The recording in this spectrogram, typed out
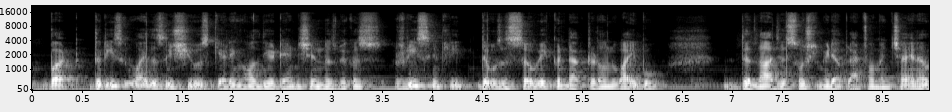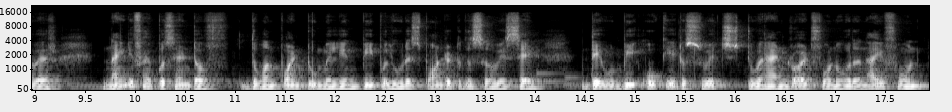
But the reason why this issue is getting all the attention is because recently there was a survey conducted on Weibo, the largest social media platform in China, where 95% of the 1.2 million people who responded to the survey said they would be okay to switch to an Android phone over an iPhone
